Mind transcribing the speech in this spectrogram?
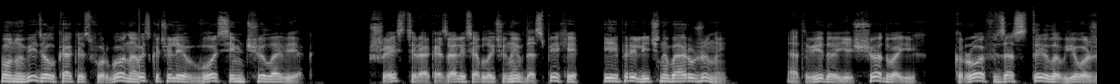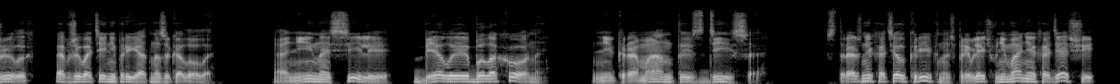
он увидел, как из фургона выскочили восемь человек. Шестеро оказались облачены в доспехи и прилично вооружены. От вида еще двоих кровь застыла в его жилах, а в животе неприятно закололо. Они носили белые балахоны, некроманты с Диса. Стражник хотел крикнуть, привлечь внимание ходящей,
